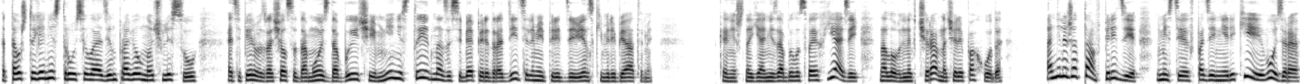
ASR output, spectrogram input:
от того, что я не струсил и один провел ночь в лесу, а теперь возвращался домой с добычей, и мне не стыдно за себя перед родителями, перед деревенскими ребятами. Конечно, я не забыла своих язей, наловленных вчера в начале похода. Они лежат там, впереди, вместе в падении реки и в озеро,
